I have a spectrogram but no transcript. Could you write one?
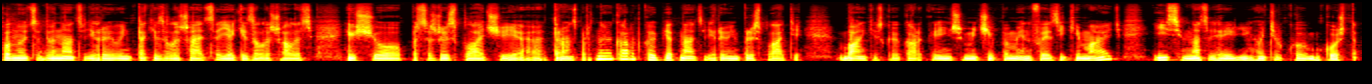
планується 12 гривень, так і залишається, як і залишалось, якщо пасажир сплачує транспортною карткою, 15 гривень при сплаті банківською карткою іншими чіпами НФС, які мають, і 17 гривень готівковими коштами.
